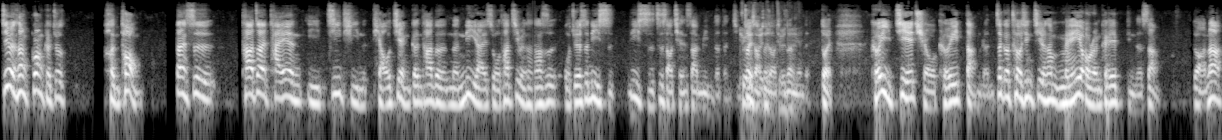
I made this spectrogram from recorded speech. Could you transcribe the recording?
基本上 Gronk 就很痛，但是。他在 tight end 以机体条件跟他的能力来说，他基本上他是我觉得是历史历史至少前三名的等级，最少最少前三名的。对，可以接球，可以挡人，这个特性基本上没有人可以顶得上，对吧？那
